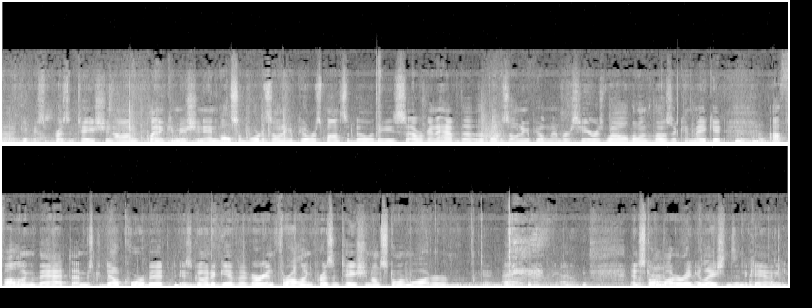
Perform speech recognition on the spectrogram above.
uh, give us a presentation on planning commission and also Board of Zoning Appeal responsibilities. Uh, We're going to have the the Board of Zoning Appeal members here as well, the ones, those that can make it. Uh, Following that, uh, Mr. Del Corbett is going to give a very enthralling presentation on stormwater and and stormwater regulations in the county.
